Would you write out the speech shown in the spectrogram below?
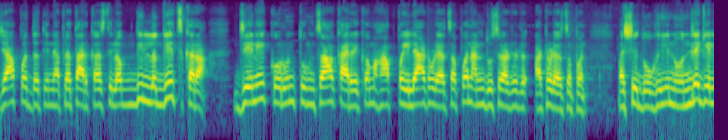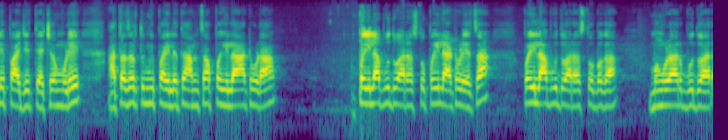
ज्या पद्धतीने आपल्या तारखा असतील अगदी लगेच करा. जेणेकरून तुमचा कार्यक्रम हा पहिल्या आठवड्याचा पण आणि दुसऱ्या आठवड्या आठवड्याचा पण. असे दोघंही नोंदले गेले पाहिजेत त्याच्यामुळे आता जर तुम्ही पाहिलं तर आमचा पहिला आठवडा पहिला बुधवार असतो पहिल्या आठवड्याचा. पहिला बुधवार असतो बघा. मंगळवार बुधवार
